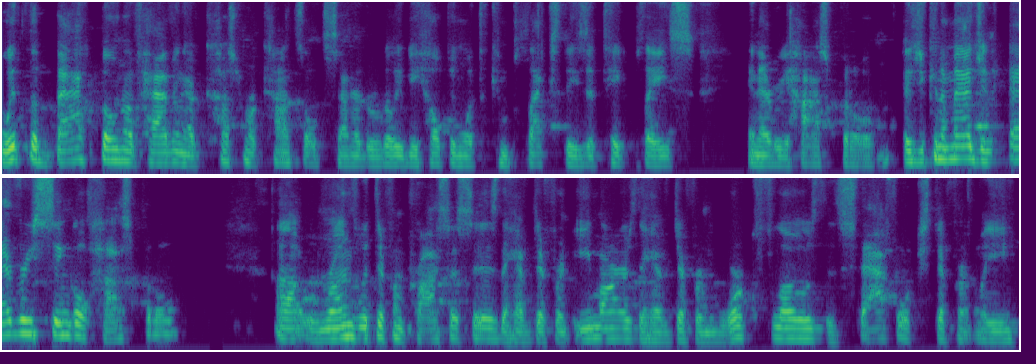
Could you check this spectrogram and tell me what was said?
with the backbone of having a customer consult center to really be helping with the complexities that take place in every hospital. As you can imagine, every single hospital uh, runs with different processes. They have different EMRs, they have different workflows, the staff works differently.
